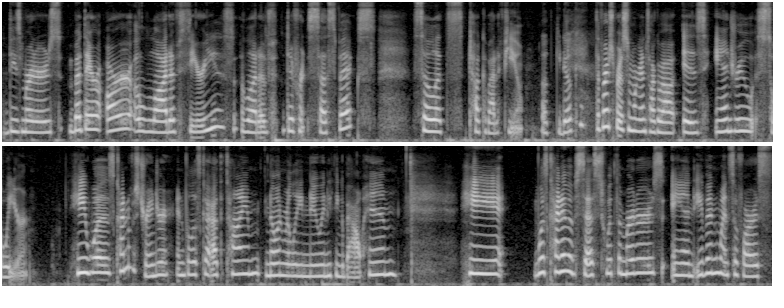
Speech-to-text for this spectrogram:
these murders, but there are a lot of theories, a lot of different suspects. So let's talk about a few. Okie dokie. The first person we're going to talk about is Andrew Sawyer. He was kind of a stranger in Villisca at the time. No one really knew anything about him. He was kind of obsessed with the murders and even went so far as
